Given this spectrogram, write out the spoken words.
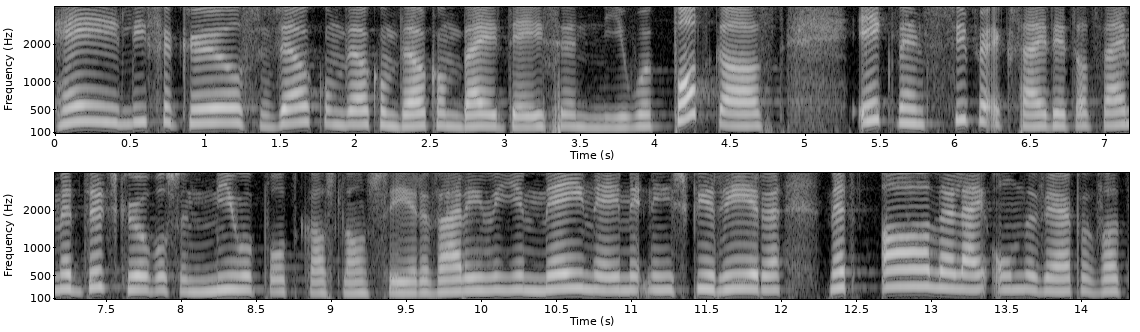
Hey lieve girls, welkom, welkom, welkom bij deze nieuwe podcast. Ik ben super excited dat wij met Dutch Girls een nieuwe podcast lanceren waarin we je meenemen en inspireren met allerlei onderwerpen wat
